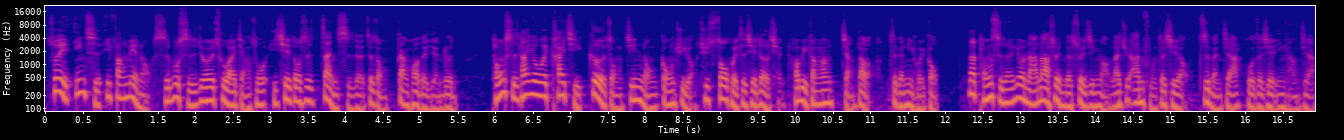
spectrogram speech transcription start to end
所以因此一方面哦，时不时就会出来讲说一切都是暂时的这种干话的言论，同时他又会开启各种金融工具哦，去收回这些热钱，好比刚刚讲到这个逆回购，那同时呢又拿纳税人的税金哦来去安抚这些哦资本家或这些银行家，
